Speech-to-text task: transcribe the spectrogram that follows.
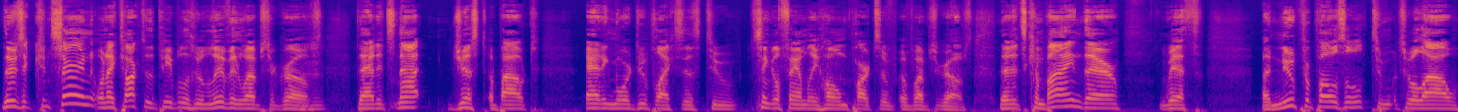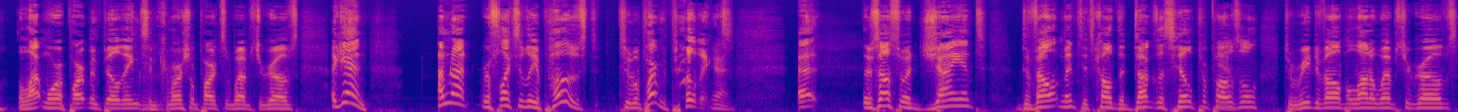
There's a concern when I talk to the people who live in Webster Groves mm-hmm. that it's not just about adding more duplexes to single family home parts of, of Webster Groves. That it's combined there with a new proposal to to allow a lot more apartment buildings and mm-hmm. commercial parts of Webster Groves. Again, I'm not reflexively opposed to apartment buildings. Uh, there's also a giant development. It's called the Douglas Hill proposal to redevelop a lot of Webster Groves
